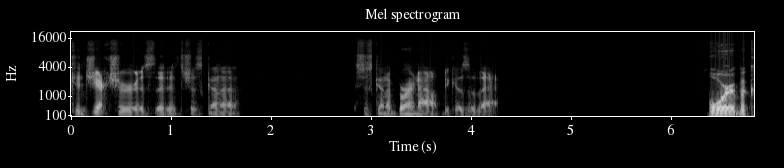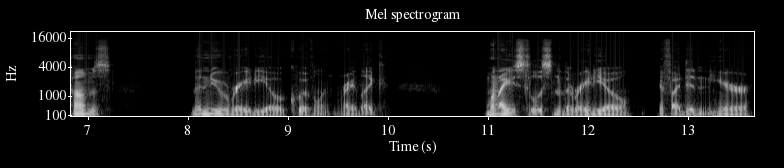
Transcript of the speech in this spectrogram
conjecture is that it's just gonna it's just gonna burn out because of that. Or it becomes the new radio equivalent, right? Like when I used to listen to the radio, if I didn't hear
